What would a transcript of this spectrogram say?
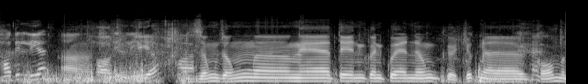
họ tên Lía. à Thò thì lía. giống giống ờ, nghe tên quen quen giống kiểu trước là có một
